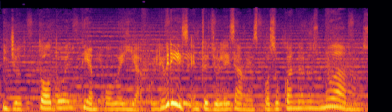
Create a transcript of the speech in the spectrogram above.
y yo todo el tiempo veía colibríes. Entonces yo le decía a mi esposo cuando nos mudamos,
